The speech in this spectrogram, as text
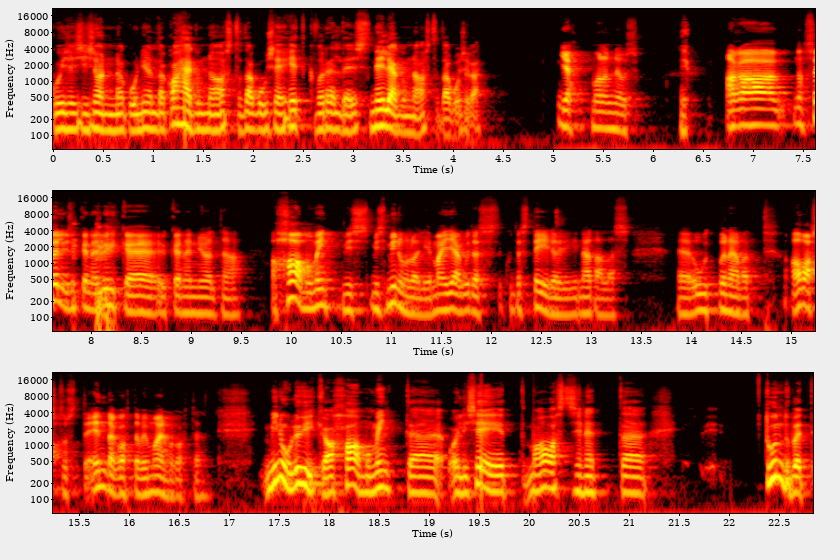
kui see siis on nagu nii-öelda kahekümne aasta taguse hetk võrreldes neljakümne aasta tagusega. jah, ma olen nõus. aga noh, see oli niisugune lühike, niisugune nii-öelda ahaa-moment, mis, mis minul oli, ma ei tea, kuidas, kuidas teil oli nädalas Äh, uut põnevat avastust enda kohta või maailma kohta? minu lühike ahaa-moment äh, oli see, et ma avastasin, et äh, tundub, et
